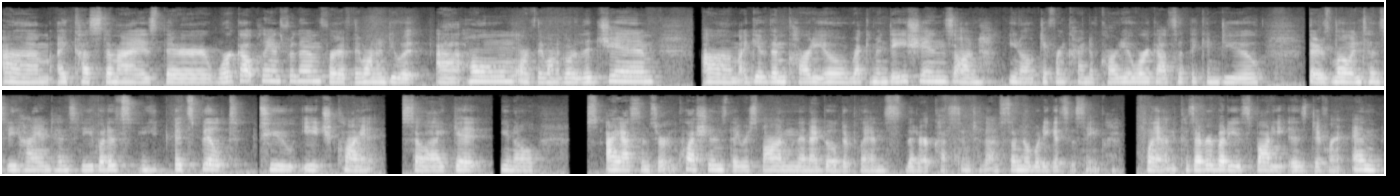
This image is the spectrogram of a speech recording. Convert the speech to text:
um, I customize their workout plans for them for if they want to do it at home or if they want to go to the gym. Um, I give them cardio recommendations on you know different kind of cardio workouts that they can do. There's low intensity, high intensity, but it's it's built to each client. So I get you know I ask them certain questions, they respond, and then I build their plans that are custom to them. So nobody gets the same plan because everybody's body is different. And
